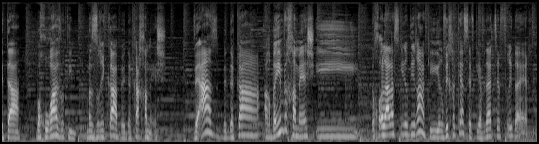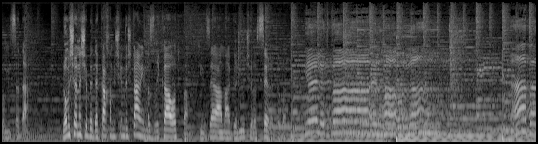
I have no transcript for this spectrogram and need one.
את הבחורה הזאת מזריקה בדקה חמש, ואז בדקה 45 היא יכולה להשכיר דירה, כי היא הרוויחה כסף, כי היא עבדה אצל פרידה איך, במסעדה. לא משנה שבדקה 52 היא מזריקה עוד פעם, כי זה המעגליות של הסרט, אבל... ילד בא אל העולם, אבא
